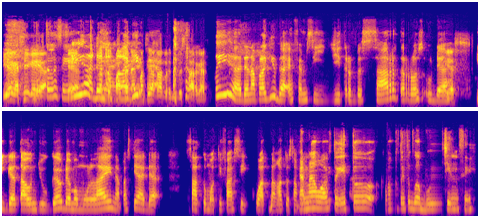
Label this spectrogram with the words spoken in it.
Iya gak sih kayak, Betul sih. kayak iya, dan apalagi pasti akan lebih besar kan? Iya dan apalagi udah FMCG terbesar terus udah tiga yes. tahun juga udah memulai, nah pasti ada satu motivasi kuat banget tuh sampai karena waktu itu waktu itu gue bucin sih.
